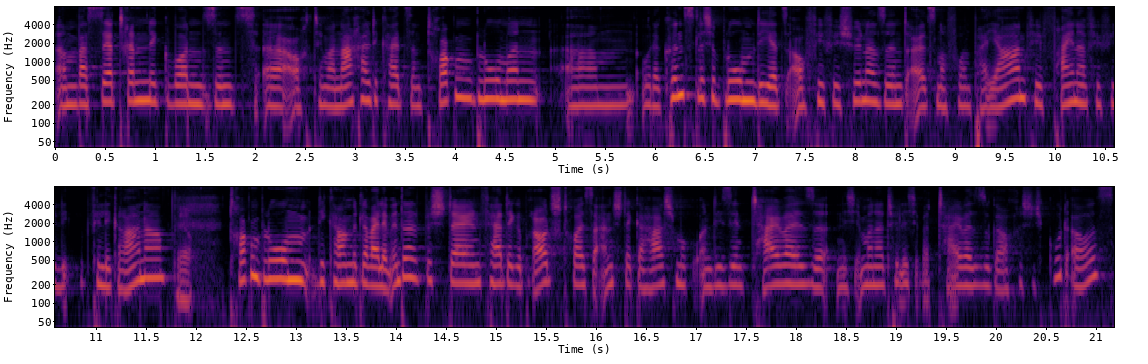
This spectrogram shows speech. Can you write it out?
Ähm, was sehr trendig geworden sind, äh, auch Thema Nachhaltigkeit, sind Trockenblumen ähm, oder künstliche Blumen, die jetzt auch viel, viel schöner sind als noch vor ein paar Jahren, viel feiner, viel fili- filigraner. Ja. Trockenblumen, die kann man mittlerweile im Internet bestellen, fertige Brautsträuße, Anstecker, Haarschmuck und die sehen teilweise, nicht immer natürlich, aber teilweise sogar auch richtig gut aus.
